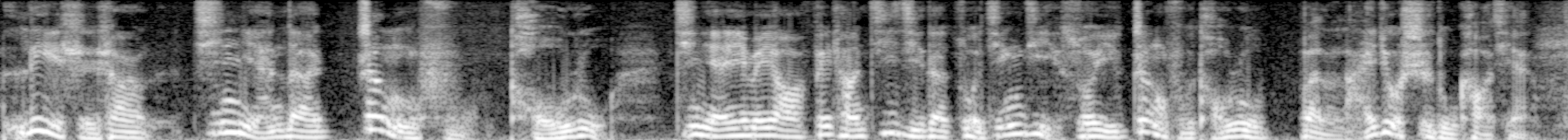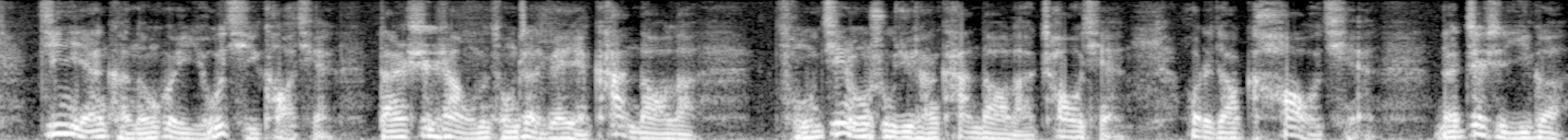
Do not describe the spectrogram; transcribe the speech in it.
历史上今年的政府投入，今年因为要非常积极的做经济，所以政府投入本来就适度靠前，今年可能会尤其靠前。但事实上，我们从这里边也看到了，从金融数据上看到了超前或者叫靠前。那这是一个，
